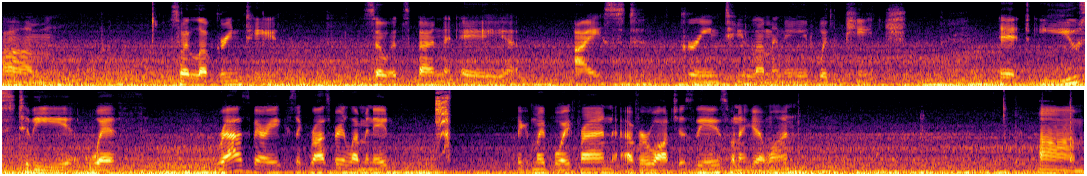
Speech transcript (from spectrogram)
um, so I love green tea. So it's been a iced green tea lemonade with peach. It used to be with raspberry, because like raspberry lemonade, like if my boyfriend ever watches these when I get one, um,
